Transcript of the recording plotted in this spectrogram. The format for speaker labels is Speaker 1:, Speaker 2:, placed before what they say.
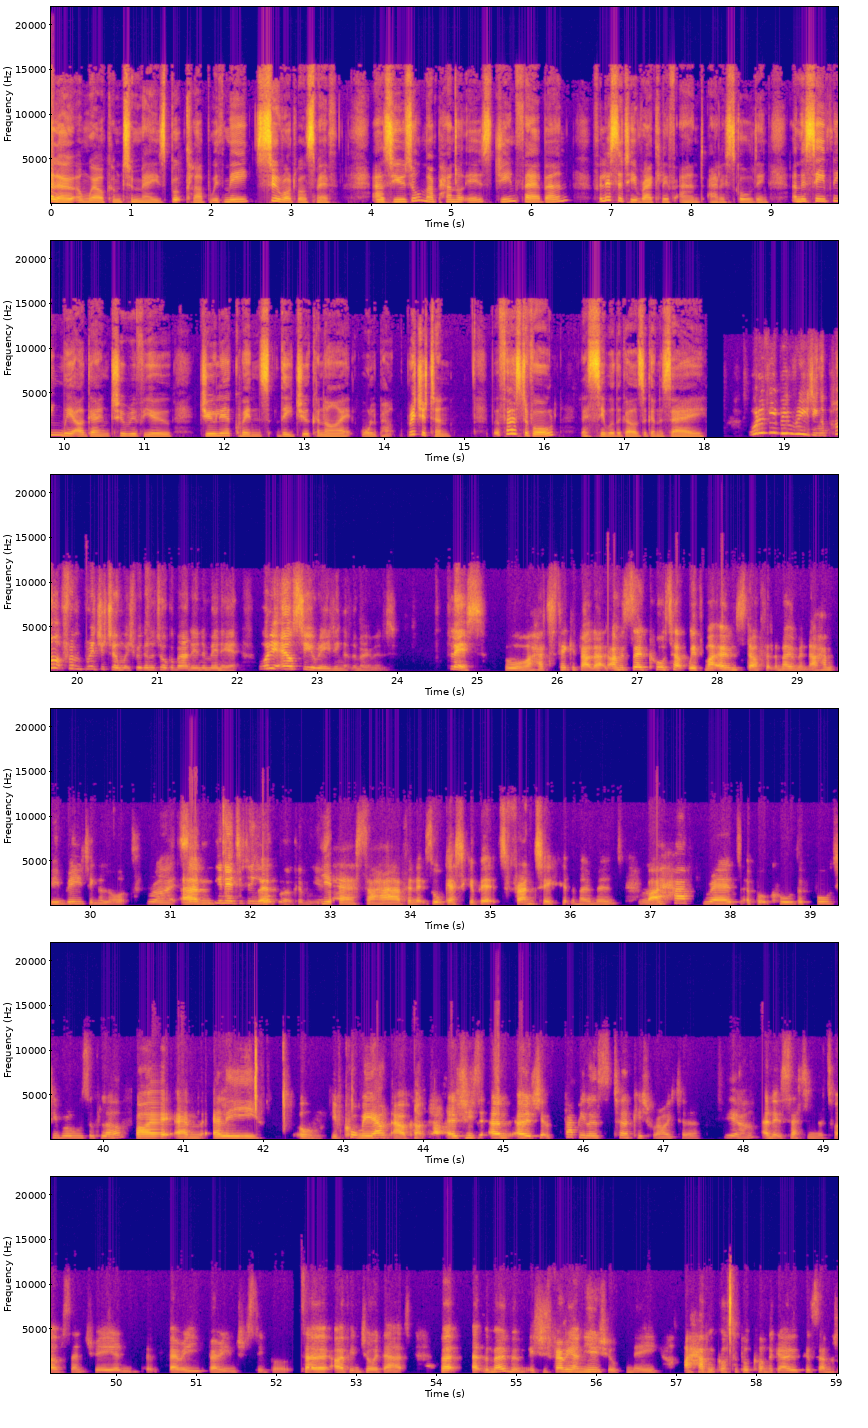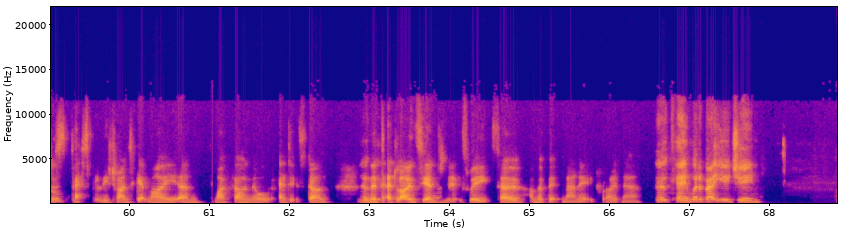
Speaker 1: Hello and welcome to May's Book Club with me, Sue Rodwell Smith. As usual, my panel is Jean Fairbairn, Felicity Radcliffe, and Alice Goulding. And this evening we are going to review Julia Quinn's The Duke and I, all about Bridgerton. But first of all, let's see what the girls are going to say. What have you been reading apart from Bridgerton, which we're going to talk about in a minute? What else are you reading at the moment? Fliss.
Speaker 2: Oh, I have to think about that. I'm so caught up with my own stuff at the moment. I haven't been reading a lot.
Speaker 1: Right. So um, you've been editing your book, haven't you?
Speaker 2: Yes, I have. And it's all getting a bit frantic at the moment. Right. But I have read a book called The 40 Rules of Love by um, Ellie. Oh, you've caught me out now. Can't, uh, she's, um, uh, she's a fabulous Turkish writer.
Speaker 1: Yeah.
Speaker 2: And it's set in the 12th century and very, very interesting book. So I've enjoyed that. But at the moment, which is very unusual for me, I haven't got a book on the go because I'm just oh. desperately trying to get my um, my final edits done. Okay. And the deadline's the end of next week. So I'm a bit manic right now.
Speaker 1: Okay. And what about you, Jean?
